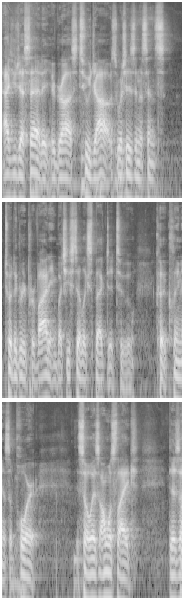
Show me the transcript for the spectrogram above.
as you just said, it, your girl has two jobs, which is in a sense, to a degree, providing, but she's still expected to cook, clean, and support. So it's almost like there's a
